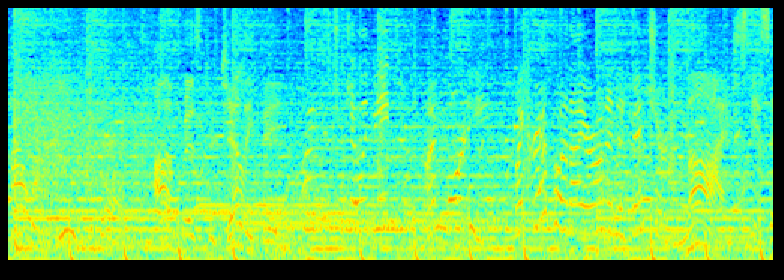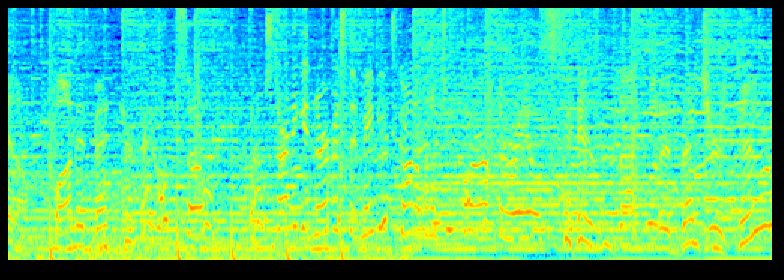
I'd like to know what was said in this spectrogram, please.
How are you today? I'm Mr. Jellybean. Hi, Mr. Jellybean. I'm Morty. My grandpa and I are on an adventure. Nice. Is it a fun adventure? I hope so. Starting to get nervous that maybe it's gone a little too far off the rails. Isn't that what adventures do?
